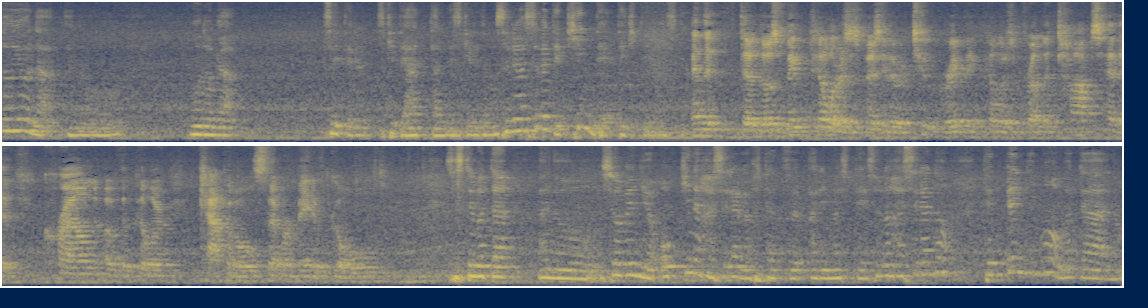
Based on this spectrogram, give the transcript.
のようなあのものがついてるつけてあったんですけれどもそれは全て金でできていました。そしてまたあの正面には大きな柱が2つありましてその柱のてっぺんにもまたあの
